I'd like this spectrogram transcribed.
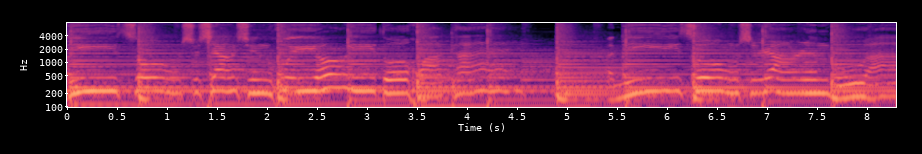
你总是相信会有一朵花开，你总是让人不安，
